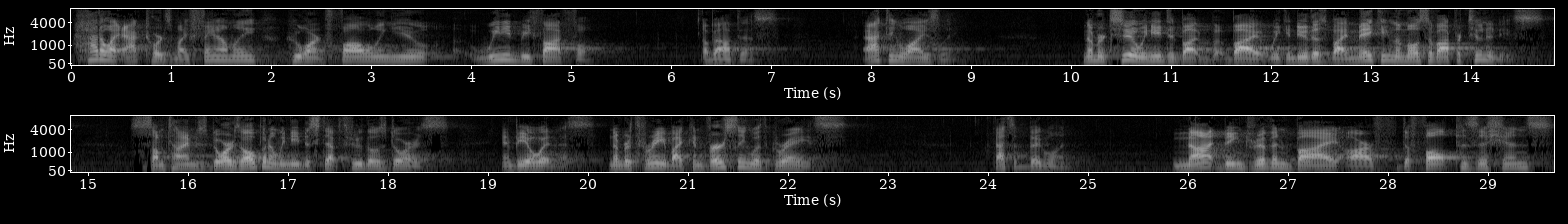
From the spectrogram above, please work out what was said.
How do I act towards my family who aren't following you? We need to be thoughtful about this. Acting wisely. Number two, we need to by, by, we can do this by making the most of opportunities. Sometimes doors open and we need to step through those doors and be a witness. Number three, by conversing with grace. That's a big one. Not being driven by our default positions,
